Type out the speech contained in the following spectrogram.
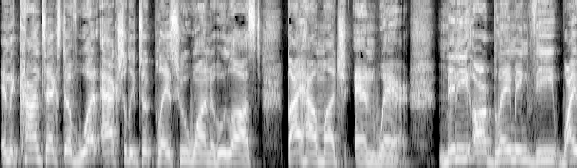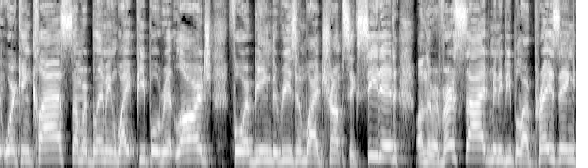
in the context of what actually took place, who won, who lost, by how much, and where. Many are blaming the white working class. Some are blaming white people writ large for being the reason why Trump succeeded. On the reverse side, many people are praising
